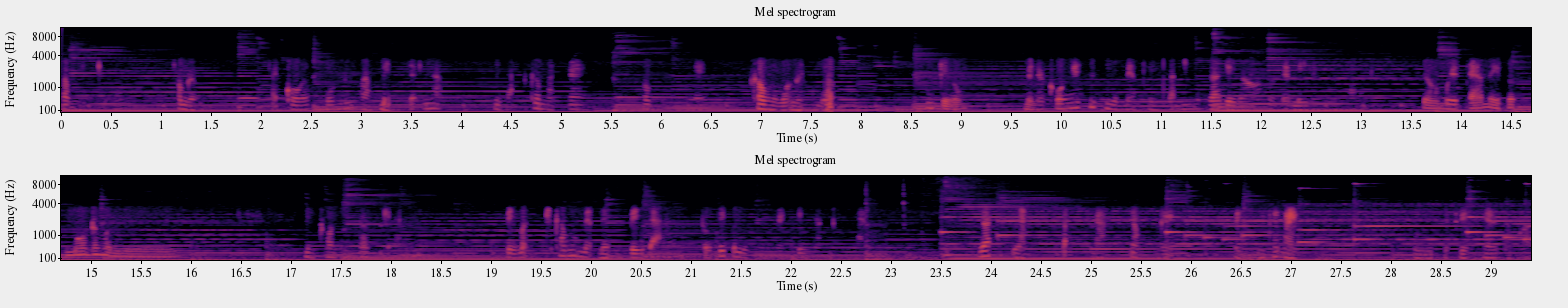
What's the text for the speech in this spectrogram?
xong mình không được. Phải cố gắng muốn nước bình tĩnh lại mình đặt cơ mặt ra, không để không là mọi người buồn không kiểu, mình đã cố gắng hết sức mình mẹ mình dẫn ra điều đó rồi mẹ mình là người cho 18 này vẫn muốn đó mình mình còn sao cả mình vẫn cảm ơn mẹ mình vì đã tổ chức cho mình ngày sinh nhật rất là rất là trong ngày mình như thế này. Mình sẽ tuyệt nhiên cho mọi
